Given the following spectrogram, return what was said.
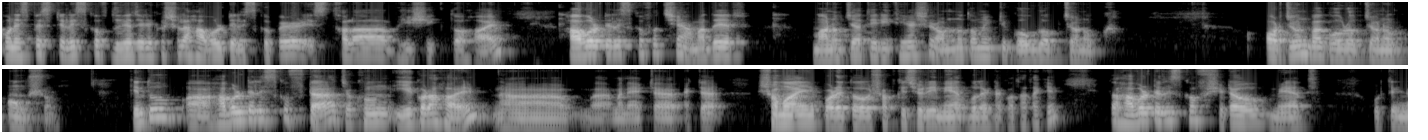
কোন স্পেস টেলিস্কোপ ২০২১ সালে হাবল টেলিস্কোপের স্থলাভিষিক্ত হয়? হাবল টেলিস্কোপ হচ্ছে আমাদের মানবজাতির ইতিহাসের অন্যতম একটি গৌরবজনক অর্জন বা গৌরবজনক অংশ। কিন্তু হাবল টেলিস্কোপটা যখন ইয়ে করা হয় মানে একটা একটা সময় পরে তো সবকিছুরই মেয়াদ বলে একটা কথা থাকে। তো হাবল টেলিস্কোপ সেটাও মেয়াদ উত্তীর্ণ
